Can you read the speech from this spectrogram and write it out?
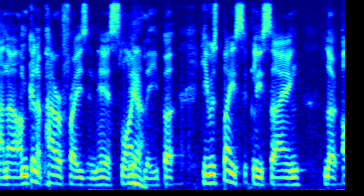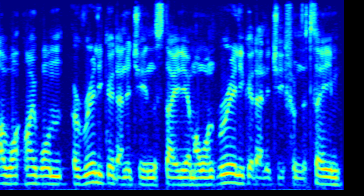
And uh, I'm going to paraphrase him here slightly, yeah. but he was basically saying, "Look, I want I want a really good energy in the stadium. I want really good energy from the team.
